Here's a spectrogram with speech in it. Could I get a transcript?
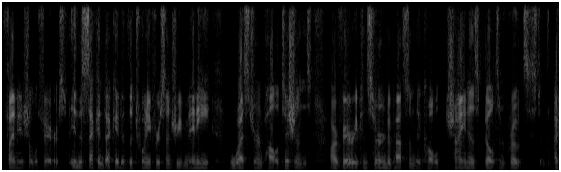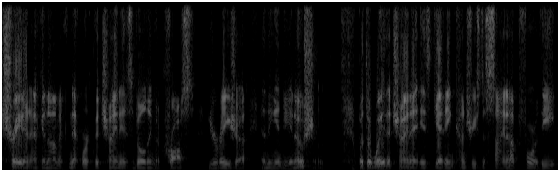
financial affairs. In the second decade of the 21st century, many Western politicians are very concerned about something called China's Belt and Road System, a trade and economic network that China is building across Eurasia and the Indian Ocean. But the way that China is getting countries to sign up for the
